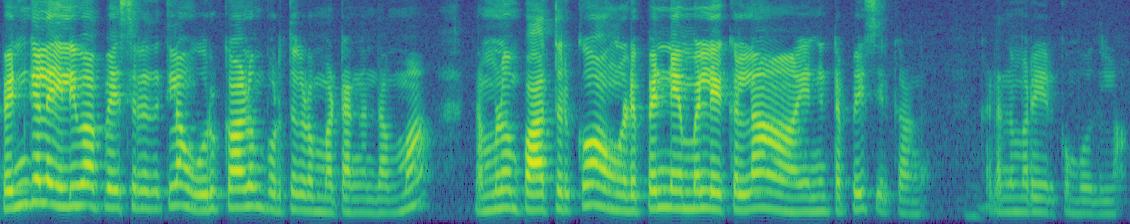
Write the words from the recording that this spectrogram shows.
பெண்களை இழிவாக பேசுகிறதுக்கெலாம் ஒரு காலும் பொறுத்துக்கிட மாட்டாங்க அந்த அம்மா. நம்மளும் பார்த்துருக்கோம். அவங்களோட பெண் எம்எல்ஏக்கள்லாம் எங்கிட்ட பேசியிருக்காங்க. கடந்த முறை இருக்கும்போதெல்லாம்.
